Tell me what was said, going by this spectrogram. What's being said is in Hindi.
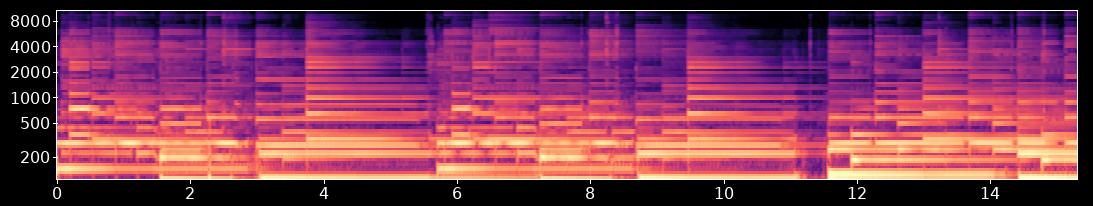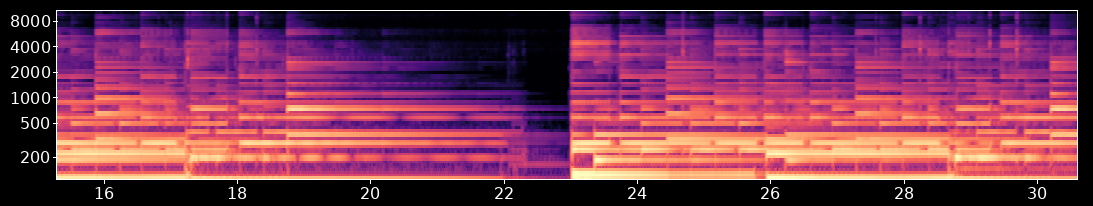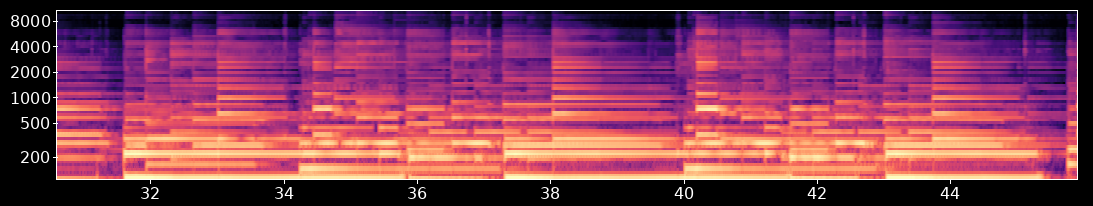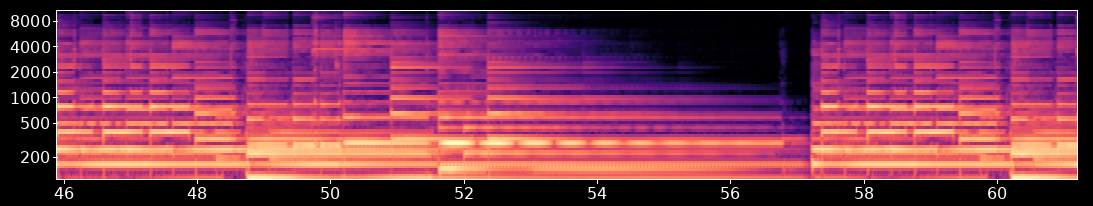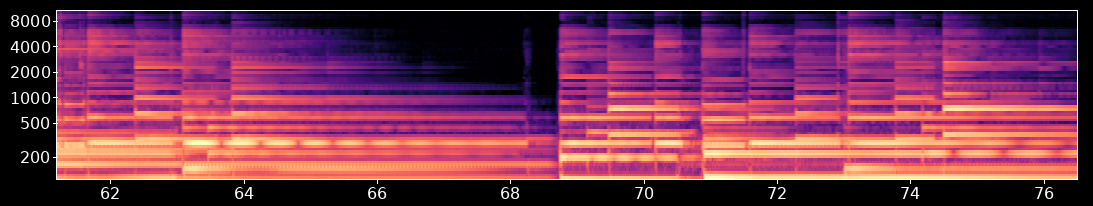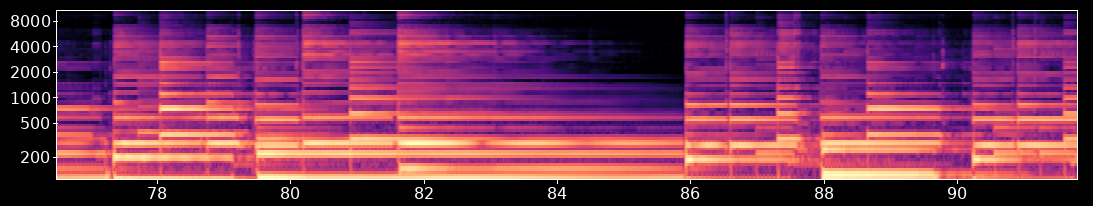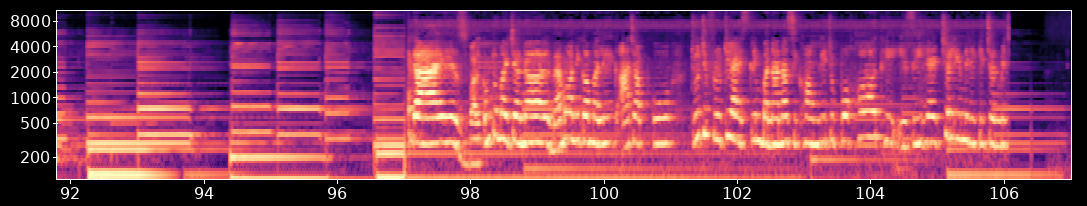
Música guys welcome to my channel मैं मोनिका मलिक, आज आपको टूटी फ्रूटी आइसक्रीम बनाना सिखाऊँगी जो बहुत ही इजी है। चलिए मेरे किचन में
